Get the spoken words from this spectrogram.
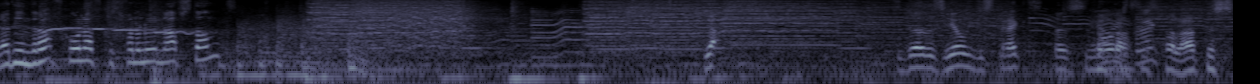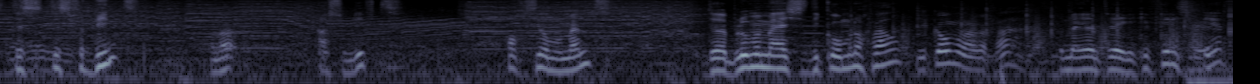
Ja, die eraf, gewoon even van een afstand. Ja, Dus dat is heel gestrekt. Dat is fantastisch. Voilà, het is, het is, het is verdiend. Voilà. Alsjeblieft. Officieel moment. De bloemenmeisjes die komen nog wel. Die komen nog even. Voor mij en twee keer gefeliciteerd.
